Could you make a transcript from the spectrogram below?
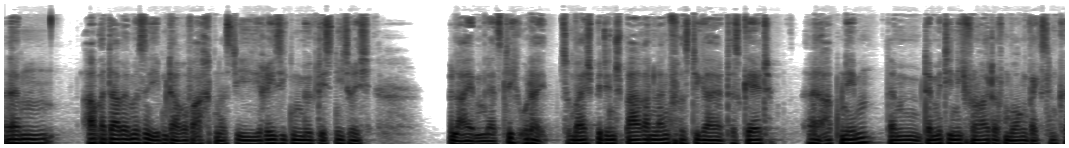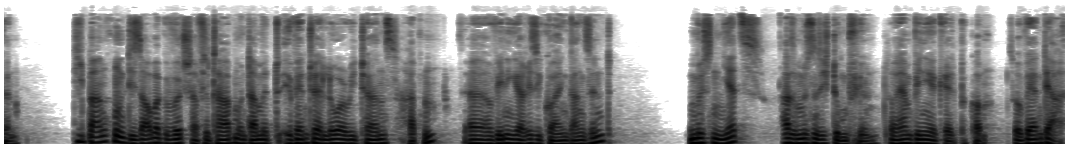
Ähm, aber dabei müssen sie eben darauf achten, dass die Risiken möglichst niedrig bleiben letztlich oder zum Beispiel den Sparern langfristiger das Geld äh, abnehmen, damit die nicht von heute auf morgen wechseln können. Die Banken, die sauber gewirtschaftet haben und damit eventuell lower Returns hatten, äh, weniger Risikoeingang sind, müssen jetzt, also müssen sich dumm fühlen. So, haben weniger Geld bekommen. So, während der,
